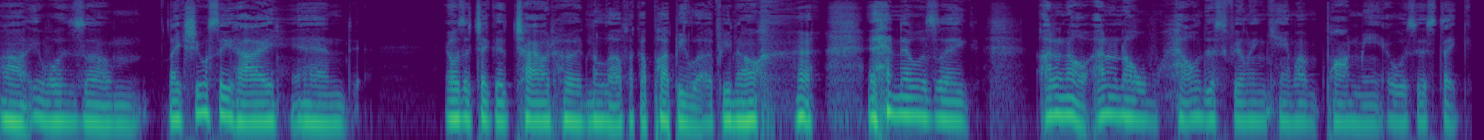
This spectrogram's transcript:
Uh, it was um, like she'll say hi, and it was a, like a childhood and a love, like a puppy love, you know. and it was like, I don't know, I don't know how this feeling came upon me. It was just like,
